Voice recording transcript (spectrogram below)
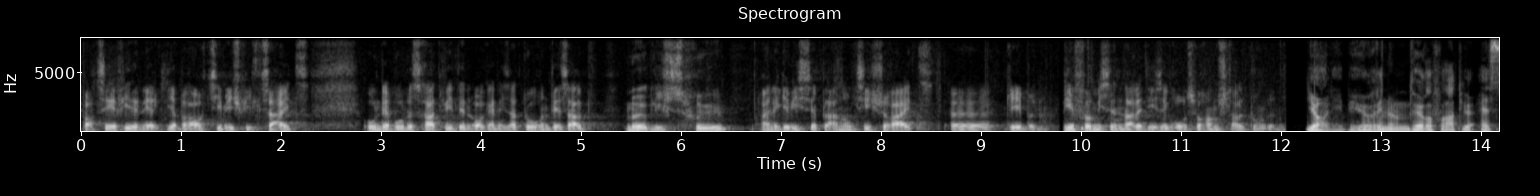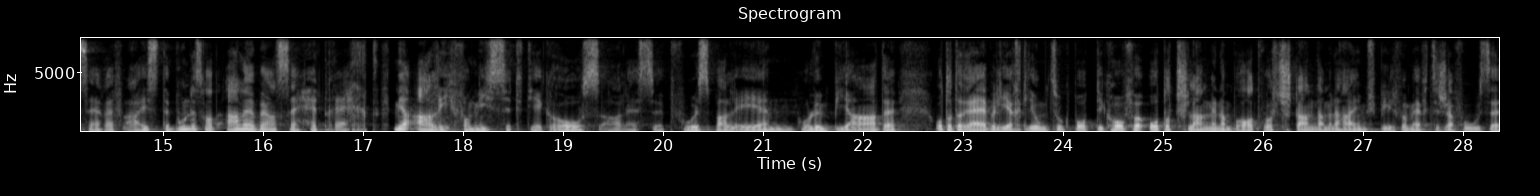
braucht sehr viel Energie, aber auch ziemlich viel Zeit. Und der Bundesrat will den Organisatoren deshalb möglichst früh eine gewisse Planungssicherheit äh, geben. Wir vermissen alle diese Großveranstaltungen. Ja, liebe Hörerinnen und Hörer von Radio SRF 1, der Bundesrat Alain Berset hat recht. Wir alle vermissen die Grossanlässe, ob Fußball, EM, Olympiade oder der Räbenlichtli Umzug Bottighofen oder die Schlangen am Bratwurststand am Heimspiel vom FC Schaffhausen.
